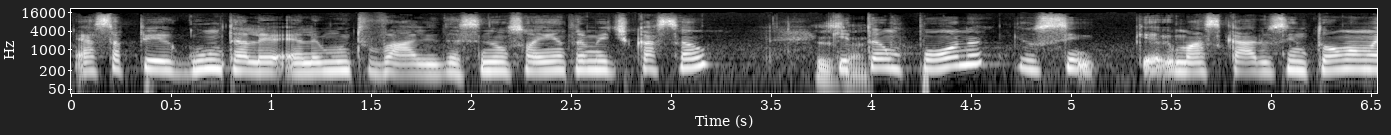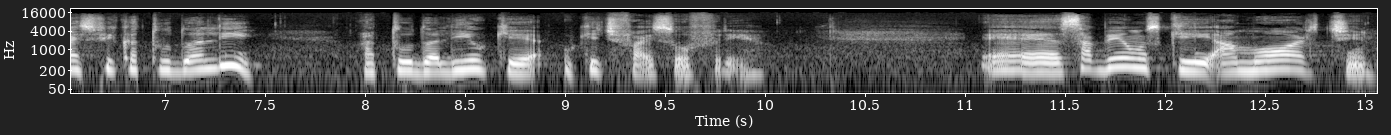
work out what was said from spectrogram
Essa pergunta ela é, ela é muito válida, senão só entra a medicação, Exato. que tampona, que, que mascara o sintoma, mas fica tudo ali. A tudo ali o que, o que te faz sofrer. É, sabemos que a morte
